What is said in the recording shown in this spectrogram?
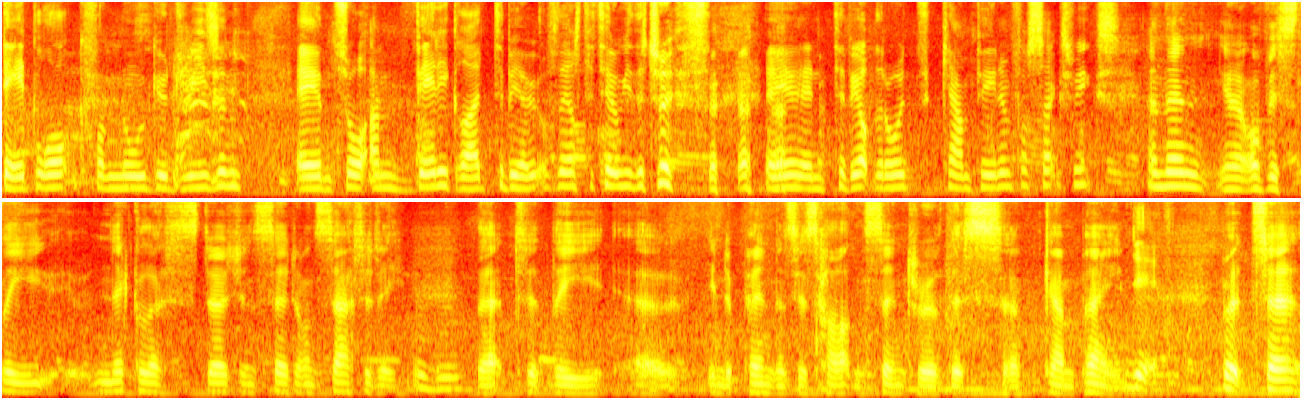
deadlock for no good reason. Um, so I'm very glad to be out of there, to tell you the truth, eh, and to be up the road campaigning for six weeks. And then, you know, obviously, Nicola Sturgeon said on Saturday that the uh, independence is heart and centre of this uh, campaign. Yeah. But uh,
